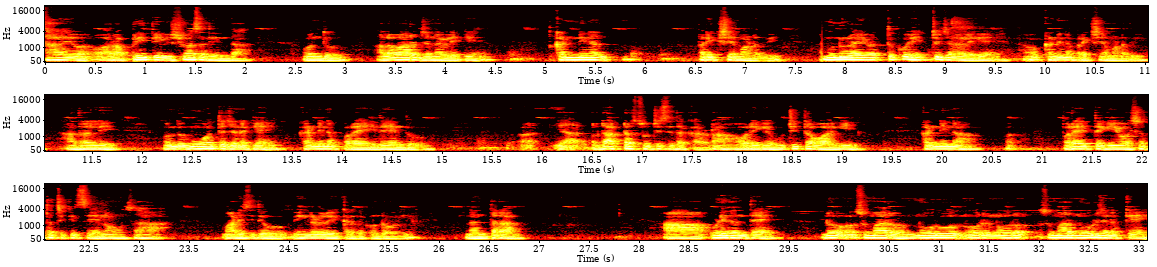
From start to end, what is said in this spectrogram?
ಸಹಾಯ ಅವರ ಪ್ರೀತಿ, ವಿಶ್ವಾಸದಿಂದ ಒಂದು ಹಲವಾರು ಜನಗಳಿಗೆ ಕಣ್ಣಿನ ಪರೀಕ್ಷೆ ಮಾಡಿದ್ವಿ. ಮುನ್ನೂರೈವತ್ತಕ್ಕೂ ಹೆಚ್ಚು ಜನಗಳಿಗೆ ನಾವು ಕಣ್ಣಿನ ಪರೀಕ್ಷೆ ಮಾಡಿದ್ವಿ. ಅದರಲ್ಲಿ ಒಂದು ಮೂವತ್ತು ಜನಕ್ಕೆ ಕಣ್ಣಿನ ಪೊರೆ ಇದೆ ಎಂದು ಡಾಕ್ಟರ್ ಸೂಚಿಸಿದ ಕಾರಣ ಅವರಿಗೆ ಉಚಿತವಾಗಿ ಕಣ್ಣಿನ ಪೊರೆ ತೆಗೆಯುವ ಶಸ್ತ್ರಚಿಕಿತ್ಸೆಯನ್ನು ಸಹ ಮಾಡಿಸಿದೆವು, ಬೆಂಗಳೂರಿಗೆ ಕರೆದುಕೊಂಡು ಹೋಗಿ. ನಂತರ ಆ ಉಳಿದಂತೆ ನೂ, ಸುಮಾರು ನೂರು ನೂರು ನೂರು, ಸುಮಾರು ನೂರು ಜನಕ್ಕೆ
